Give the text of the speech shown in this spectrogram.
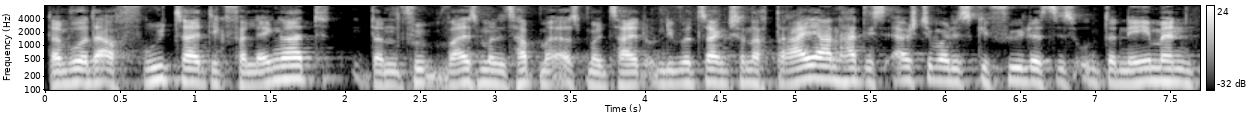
dann wurde auch frühzeitig verlängert. Dann weiß man, jetzt hat man erstmal Zeit. Und ich würde sagen, schon nach drei Jahren hatte ich das erste Mal das Gefühl, dass das Unternehmen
